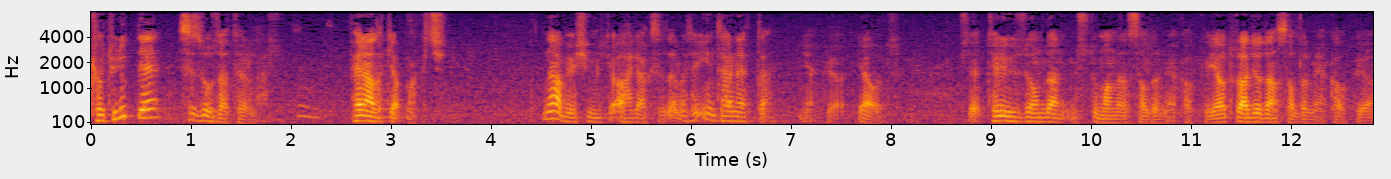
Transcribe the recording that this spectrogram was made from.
kötülükle sizi uzatırlar. Fenalık yapmak için. Ne yapıyor şimdiki ahlaksızlar? Mesela internetten yapıyor. Yahut işte televizyondan Müslümanlara saldırmaya kalkıyor. Yahut radyodan saldırmaya kalkıyor.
